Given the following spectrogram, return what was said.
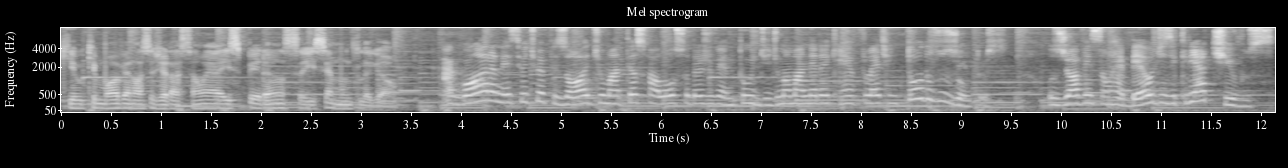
que o que move a nossa geração é a esperança, e isso é muito legal. Agora, nesse último episódio, o Matheus falou sobre a juventude de uma maneira que reflete em todos os outros. Os jovens são rebeldes e criativos.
